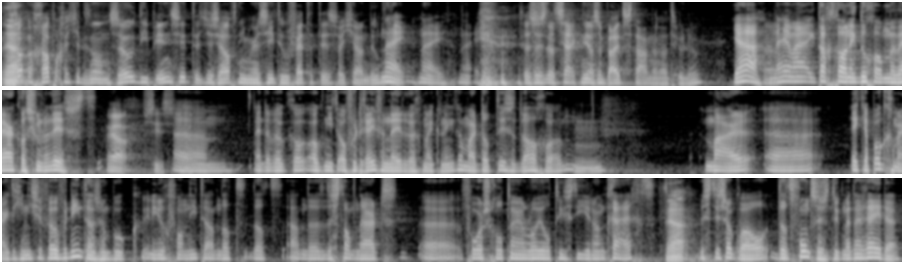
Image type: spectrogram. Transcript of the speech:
Ja. gra- Grappig dat je er dan zo diep in zit dat je zelf niet meer ziet hoe vet het is wat je aan het doen Nee, nee, nee. Dus, dus dat zeg ik niet als een buitenstaander natuurlijk. Ja, Ja. nee, maar ik dacht gewoon, ik doe gewoon mijn werk als journalist. Ja, precies. Ja. Ehm, en daar wil ik ook ook niet overdreven nederig mee klinken, maar dat is het wel gewoon. Mhm. Maar eh, ik heb ook gemerkt dat je niet zoveel verdient aan zo'n boek. In ieder geval niet aan, dat, dat, aan de, de standaard eh, voorschotten en royalties die je dan krijgt. Ja. Dus het is ook wel, dat fonds is natuurlijk met een reden.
